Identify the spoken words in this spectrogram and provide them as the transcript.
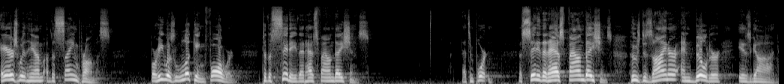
heirs with him of the same promise. For he was looking forward to the city that has foundations that's important. A city that has foundations, whose designer and builder is God.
